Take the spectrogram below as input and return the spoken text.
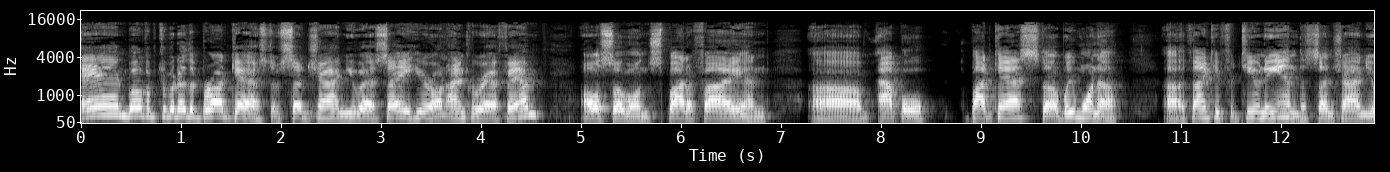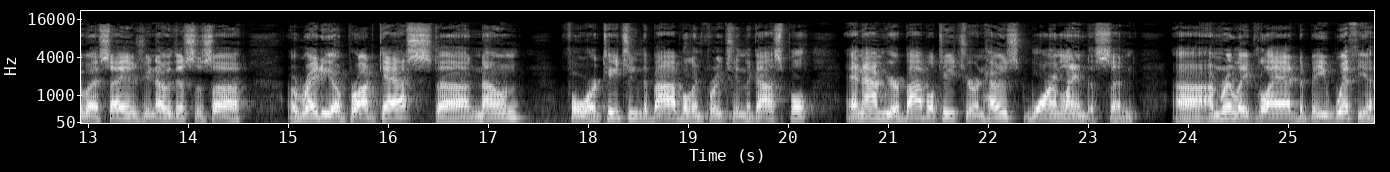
And welcome to another broadcast of Sonshine USA here on Anchor FM, also on Spotify and uh, Apple Podcasts. Uh, we want to uh, thank you for tuning in to Sonshine USA. As you know, this is a, a radio broadcast uh, known for teaching the Bible and preaching the gospel. And I'm your Bible teacher and host, Warren Landis. And uh, I'm really glad to be with you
